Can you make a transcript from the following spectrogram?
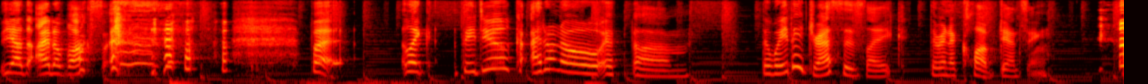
yeah, the idol box. but like they do I don't know if um the way they dress is like they're in a club dancing.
